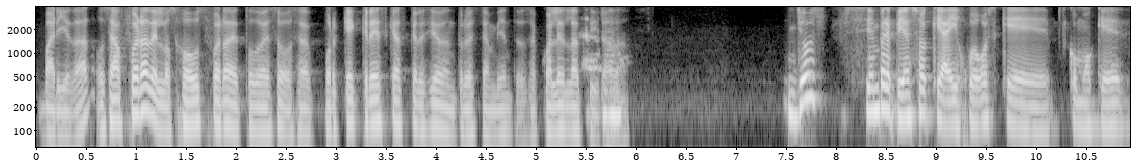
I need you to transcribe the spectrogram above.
variedad? O sea, fuera de los hosts, fuera de todo eso, o sea, ¿por qué crees que has crecido dentro de este ambiente? O sea, ¿cuál es la tirada? Yo siempre pienso que hay juegos que como que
